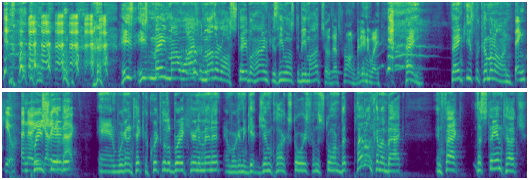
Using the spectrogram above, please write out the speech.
He's he's made my wife and mother-in-law stay behind because he wants to be macho. That's wrong. But anyway, hey, thank you for coming on. Thank you. I know you got to get Appreciate it. back. And we're going to take a quick little break here in a minute, and we're going to get Jim Clark stories from the storm. But plan on coming back. In fact, let's stay in touch.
